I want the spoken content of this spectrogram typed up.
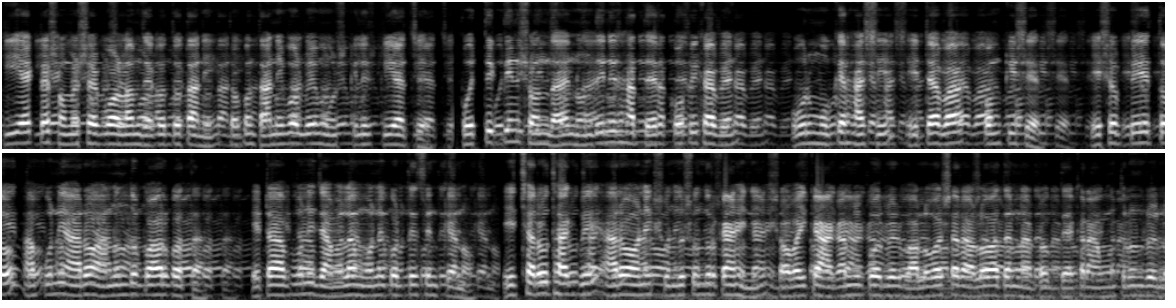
কি একটা সমস্যায় পড়লাম দেখো তো তানি তখন তানি বলবে মুশকিলের কি আছে? প্রত্যেকদিন সন্ধ্যায় নন্দিনীর হাতের কফি খাবেন ওর মুখের হাসি এটা বা কম কিসের? এসব পেয়ে তো আপনি আরও আনন্দ পাওয়ার কথা এটা আপনি ঝামেলা মনে করতেছেন কেন এছাড়াও থাকবে আরও অনেক সুন্দর সুন্দর কাহিনী। সবাইকে আগামী পর্বের ভালোবাসার আলো আদার নাটক দেখার আমন্ত্রণ রইল।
